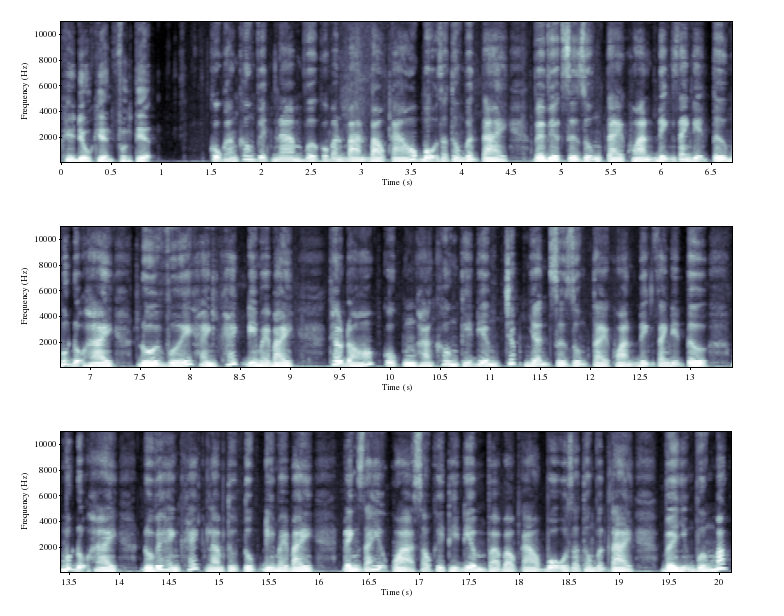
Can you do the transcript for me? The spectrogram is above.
khi điều khiển phương tiện. Cục Hàng không Việt Nam vừa có văn bản báo cáo Bộ Giao thông Vận tải về việc sử dụng tài khoản định danh điện tử mức độ 2 đối với hành khách đi máy bay. Theo đó, Cục Hàng không thí điểm chấp nhận sử dụng tài khoản định danh điện tử mức độ 2 đối với hành khách làm thủ tục đi máy bay, đánh giá hiệu quả sau khi thí điểm và báo cáo Bộ Giao thông Vận tải về những vướng mắc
